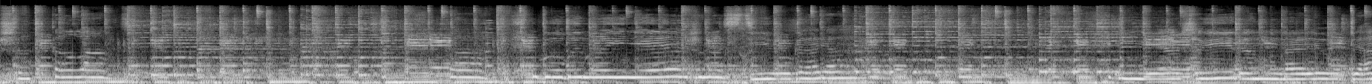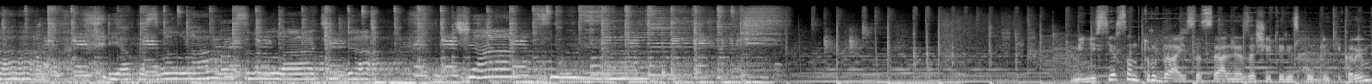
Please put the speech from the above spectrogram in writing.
шоколад Министерством труда и социальной защиты Республики Крым,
